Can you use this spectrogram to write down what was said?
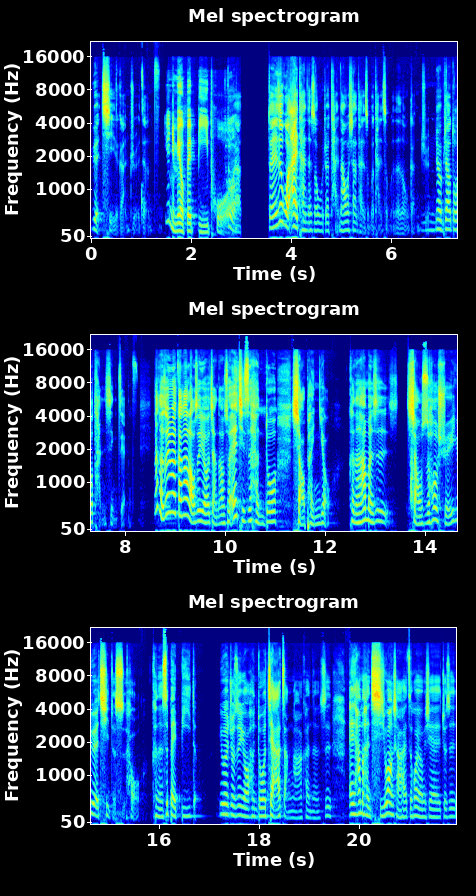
乐器的感觉，这样子，因为你没有被逼迫。对啊，等于是我爱弹的时候我就弹，然后我想弹什么弹什么的那种感觉，就比较多弹性这样子。那可是因为刚刚老师有讲到说，哎，其实很多小朋友可能他们是小时候学乐器的时候，可能是被逼的。因为就是有很多家长啊，可能是哎、他们很期望小孩子会有一些就是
